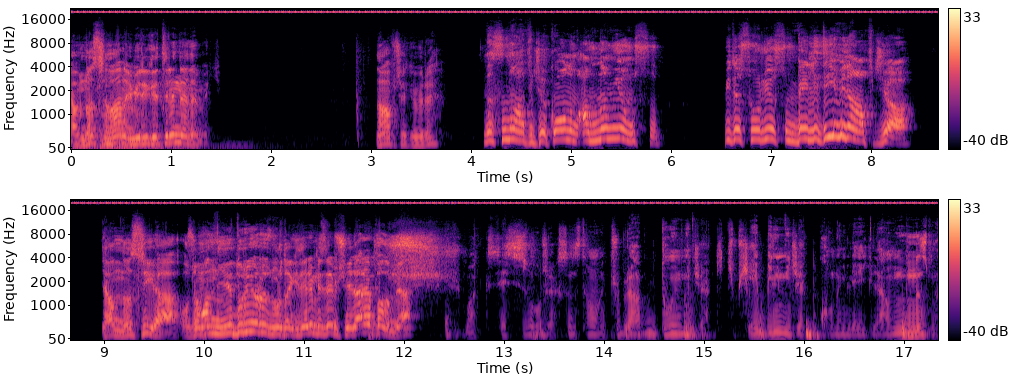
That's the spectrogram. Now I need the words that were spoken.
Ya nasıl lan? Emir'i getirin ne demek? Ne yapacak Emir'e? Nasıl ne yapacak oğlum anlamıyor musun? Bir de soruyorsun belli değil mi ne yapacağı? Ya nasıl ya? O zaman niye duruyoruz burada? Gidelim biz de bir şeyler yapalım ya. Şş, bak sessiz olacaksınız tamam mı? Kübra abi duymayacak. Hiçbir şey bilmeyecek bu konuyla ilgili anladınız mı?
